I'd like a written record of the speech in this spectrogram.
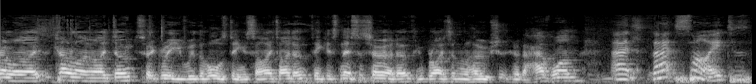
Caroline, Caroline and I don't agree with the Horsdean site. I don't think it's necessary. I don't think Brighton and Hove should have one. And that site has,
